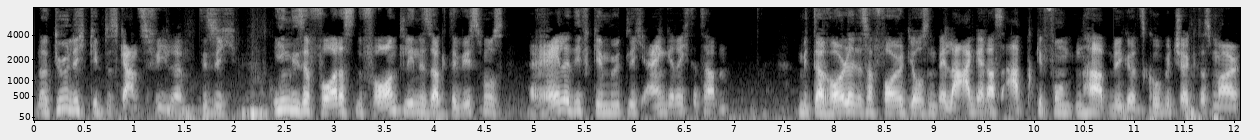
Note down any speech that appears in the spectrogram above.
Natürlich gibt es ganz viele, die sich in dieser vordersten Frontlinie des Aktivismus relativ gemütlich eingerichtet haben, mit der Rolle des erfolglosen Belagerers abgefunden haben, wie Götz Kubitschek das mal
